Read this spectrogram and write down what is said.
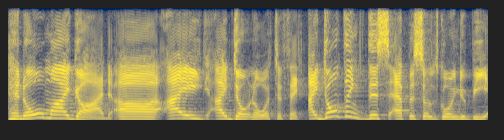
And oh my god, uh, I I don't know what to think. I don't think this episode is going to be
